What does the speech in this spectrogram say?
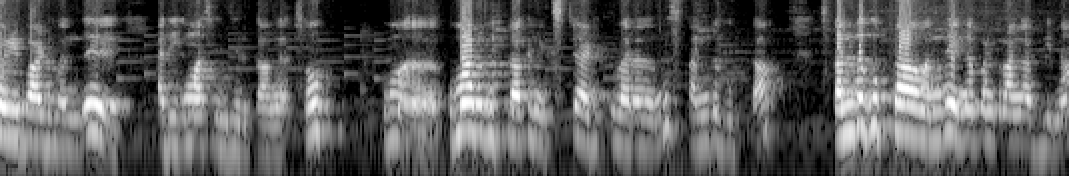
வழிபாடு வந்து அதிகமா செஞ்சிருக்காங்க. ஸோ குமா- குமாரகுப்தாக்கு நெக்ஸ்ட் அடுத்து வர்றது வந்து ஸ்கந்தகுப்தா. ஸ்கந்தகுப்தா வந்து என்ன பண்றாங்க அப்படின்னா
